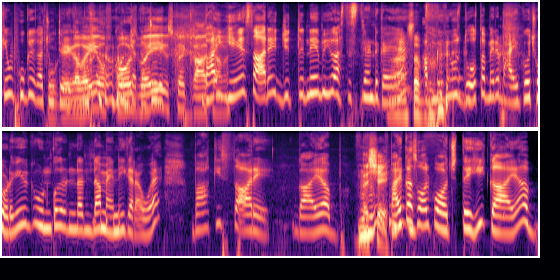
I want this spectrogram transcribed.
कि वो फूकेगा चूते भाई, क्या था, भाई, उसका का- भाई ये सारे जितने भी असिस्टेंट गए हाँ, हैं अब मेरे उस दोस्त और मेरे भाई को छोड़ गए क्योंकि उनको तो डंडा मैं नहीं करा हुआ है। बाकी सारे गायब। नशे। भाई कसौल पहुँचते ही गायब।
